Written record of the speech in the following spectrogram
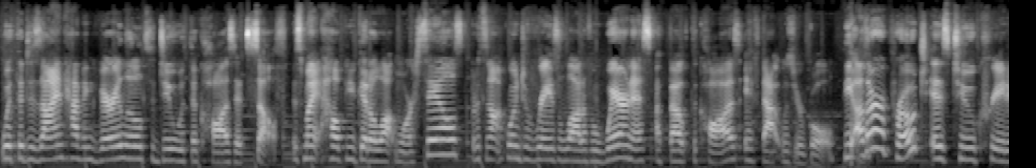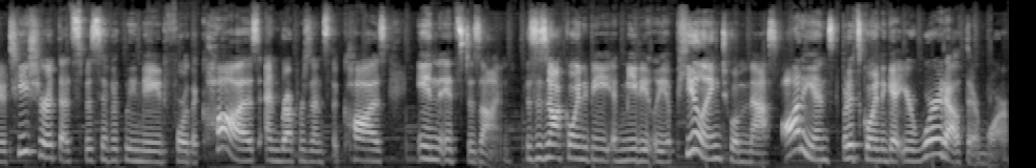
with the design having very little to do with the cause itself. This might help you get a lot more sales, but it's not going to raise a lot of awareness about the cause if that was your goal. The other approach is to create a t-shirt t-shirt that's specifically made for the cause and represents the cause in its design. This is not going to be immediately appealing to a mass audience, but it's going to get your word out there more.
